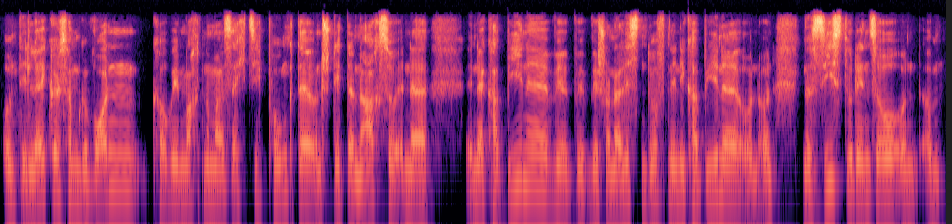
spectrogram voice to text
Und die Lakers haben gewonnen. Kobe macht nochmal 60 Punkte und steht danach so in der, in der Kabine. Wir, wir Journalisten durften in die Kabine und, und da siehst du den so und, und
